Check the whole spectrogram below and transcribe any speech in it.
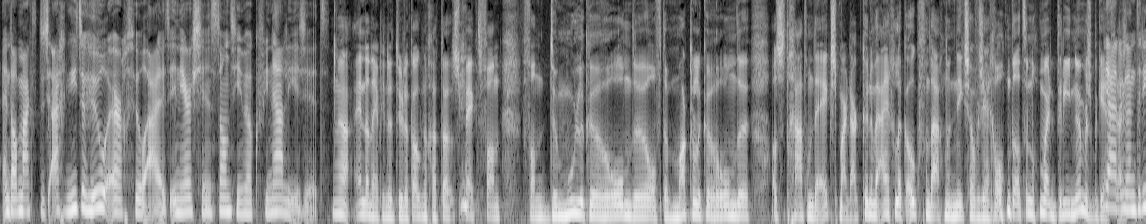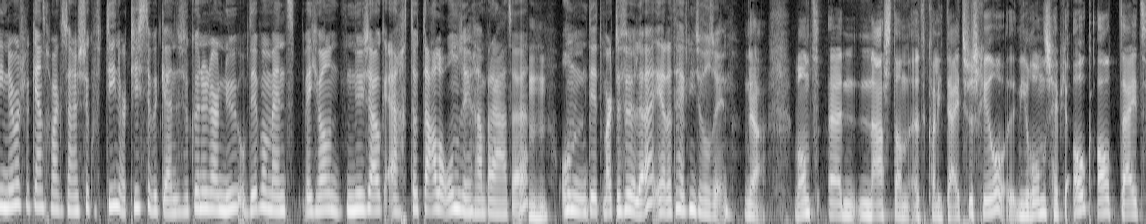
En dat maakt het dus eigenlijk niet zo heel erg veel uit in eerste instantie in welke finale zit. Ja, en dan heb je natuurlijk ook nog het aspect van, van de moeilijke ronde of de makkelijke ronde als het gaat om de ex. Maar daar kunnen we eigenlijk ook vandaag nog niks over zeggen, omdat er nog maar drie nummers bekend Ja, zijn. er zijn drie nummers bekendgemaakt. Er zijn een stuk of tien artiesten bekend. Dus we kunnen daar nu op dit moment, weet je wel, nu zou ik echt totale onzin gaan praten Mhm. om dit maar te vullen. Ja, dat heeft niet zoveel zin. Ja, want eh, naast dan het kwaliteitsverschil in die rondes heb je ook altijd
